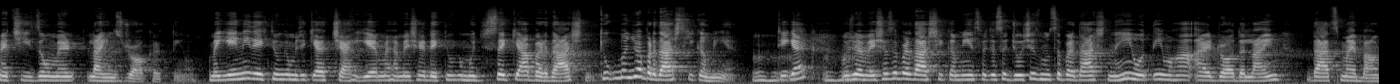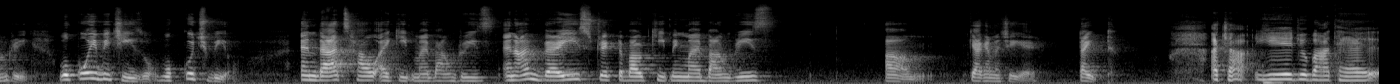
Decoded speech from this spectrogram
میں چیزوں میں لائنز ڈرا کرتی ہوں۔ میں یہ نہیں دیکھتی ہوں کہ مجھے کیا چاہیے میں ہمیشہ دیکھتی ہوں کہ مجھ سے کیا برداشت کیونکہ مجھے برداشت کی کمی ہے ٹھیک ہے؟ مجھے ہمیشہ سے برداشت کی کمی ہے اس وجہ سے جو چیز مجھ سے برداشت نہیں ہوتی وہاں I draw the line that's my boundary وہ کوئی بھی چیز ہو وہ کچھ بھی ہو۔ And that's how I keep my boundaries and I am very strict about keeping my boundaries کیا کہنا چاہیے؟ ٹائٹ اچھا یہ جو بات ہے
